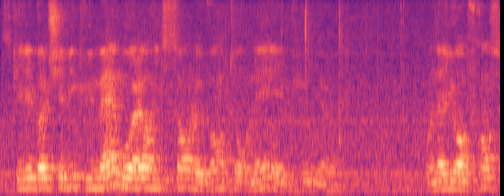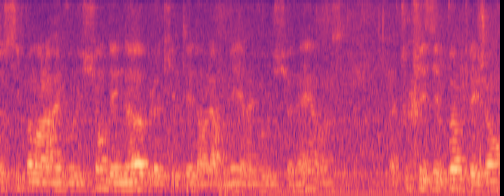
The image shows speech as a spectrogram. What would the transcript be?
Parce qu'il est bolchevique lui-même, ou alors il sent le vent tourner, et puis euh, on a eu en France aussi pendant la Révolution des nobles qui étaient dans l'armée révolutionnaire. Hein. À toutes les époques, les gens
